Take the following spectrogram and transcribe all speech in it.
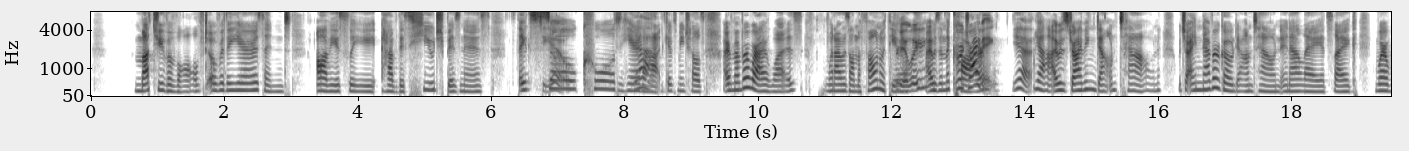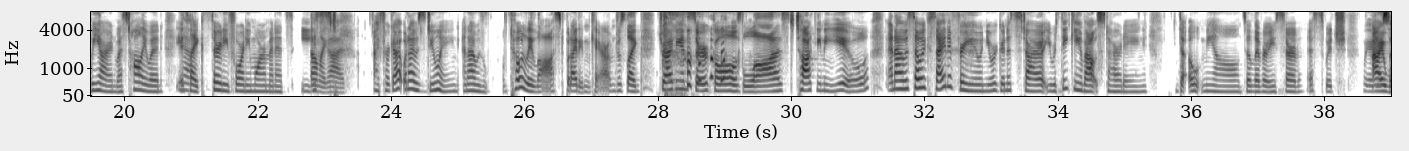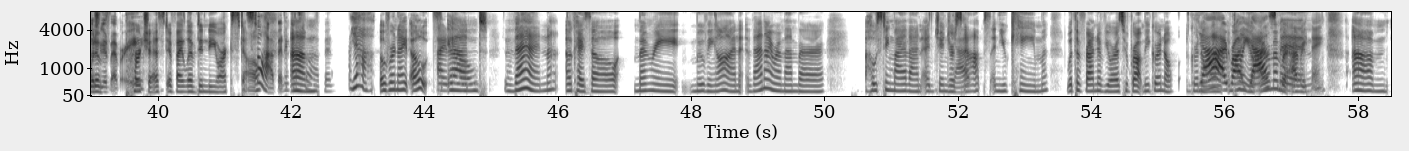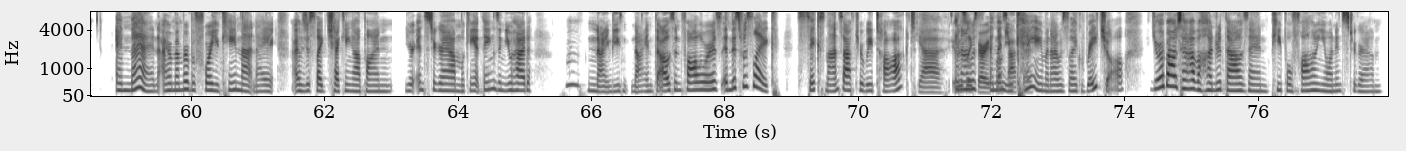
much you've evolved over the years and obviously have this huge business. Thanks it's to you. so cool to hear Yeah. that. It gives me chills. I remember where I was when I was on the phone with you. Really? I was in the You car. were driving. Yeah. Yeah, I was driving downtown, which I never go downtown in LA. It's like where we are in West Hollywood. Yeah. It's like 30, 40 more minutes east. Oh my God. I forgot what I was doing and I was totally lost, but I didn't care. I'm just like driving in circles, lost, talking to you. And I was so excited for you. And you were going to start, you were thinking about starting the oatmeal delivery service, which I would have purchased if I lived in New York still. still happen. It can Um, still happen. Yeah, overnight oats. I know. And then, okay, so memory moving on. Then I remember hosting my event at Ginger Yep. Snaps, and you came with a friend of yours who brought me granola. granola. I I'm brought you, I remember everything. Um, and then I remember before you came that night, I was just like checking up on your Instagram, looking at things, and you had 99,000 followers. And this was like six months after we talked Yeah, it and was I like was, very and then you after. came, and I was like, Rachel, you're about to have a hundred thousand people following you on Instagram.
